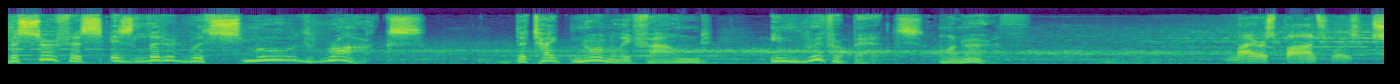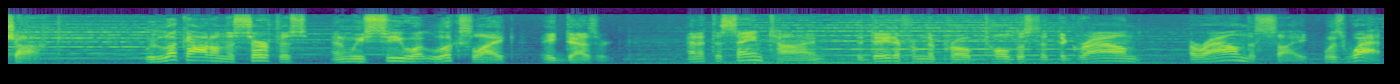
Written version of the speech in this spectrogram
The surface is littered with smooth rocks, the type normally found in riverbeds on Earth. My response was shock. We look out on the surface and we see what looks like a desert. And at the same time, the data from the probe told us that the ground around the site was wet.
